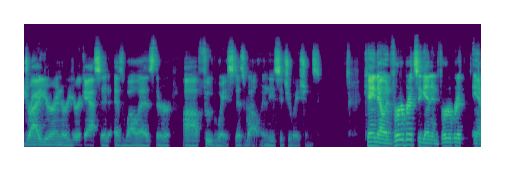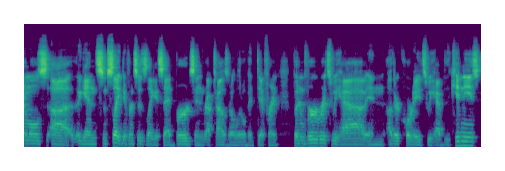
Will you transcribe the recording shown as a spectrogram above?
dry urine or uric acid as well as their uh, food waste as well in these situations. Okay, now invertebrates, again, invertebrate animals, uh, again, some slight differences. Like I said, birds and reptiles are a little bit different. But invertebrates, we have, in other chordates, we have the kidneys,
